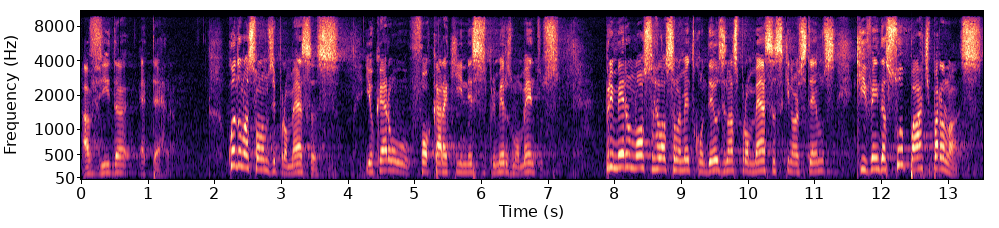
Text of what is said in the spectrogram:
a vida eterna. Quando nós falamos de promessas, e eu quero focar aqui nesses primeiros momentos, primeiro o nosso relacionamento com Deus e nas promessas que nós temos que vem da sua parte para nós.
